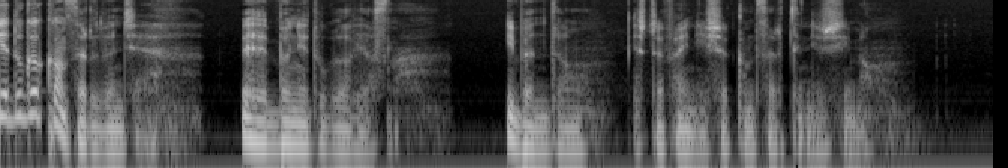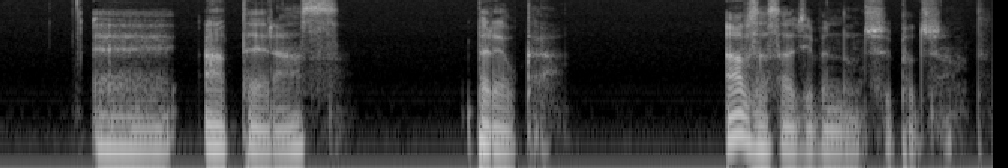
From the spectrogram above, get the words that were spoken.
Niedługo koncert będzie, y, bo niedługo wiosna. I będą jeszcze fajniejsze koncerty niż zimą. E, A teraz perełka. A w zasadzie będą trzy pod rząd.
